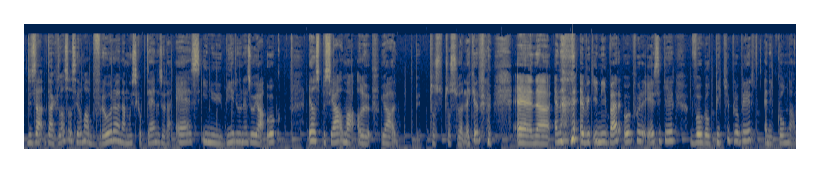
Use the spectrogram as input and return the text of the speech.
Dus dat, dat, glas was helemaal bevroren en dan moest je op het einde zo dat ijs in je bier doen en zo. Ja, ook heel speciaal, maar ja, het was, was wel lekker. En, uh, en heb ik in die bar ook voor de eerste keer vogelpiek geprobeerd. En ik kon dat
